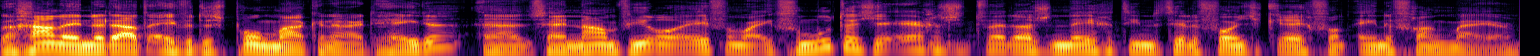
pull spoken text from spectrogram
We gaan inderdaad even de sprong maken naar het heden. Eh, zijn naam viel al even, maar ik vermoed dat je ergens in 2019 een telefoontje kreeg van ene Frank Meijer.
